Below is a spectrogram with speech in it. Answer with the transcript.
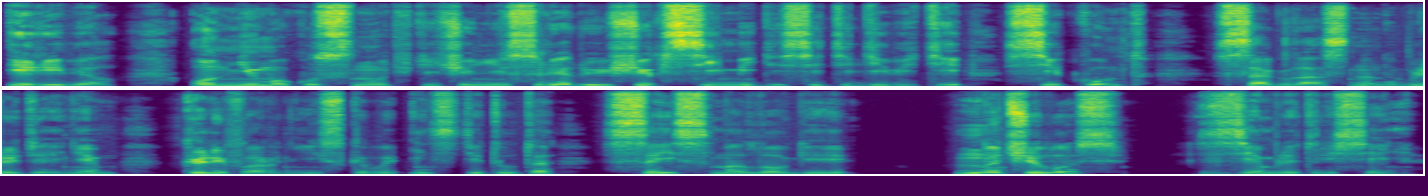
и ревел. Он не мог уснуть в течение следующих 79 секунд, согласно наблюдениям Калифорнийского института сейсмологии. Началось землетрясение.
